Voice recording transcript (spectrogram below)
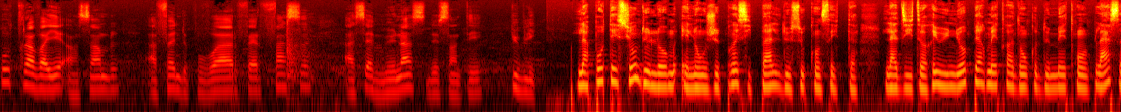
pour travailler ensemble afin de pouvoir faire face à ces menaces de santé publique. La protection de l'homme est l'enjeu principal de ce concept. La dite réunion permettra donc de mettre en place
